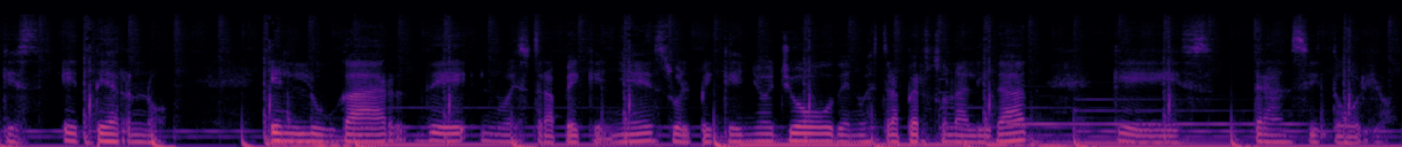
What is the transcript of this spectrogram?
que es eterno, en lugar de nuestra pequeñez o el pequeño yo de nuestra personalidad que es transitorio.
